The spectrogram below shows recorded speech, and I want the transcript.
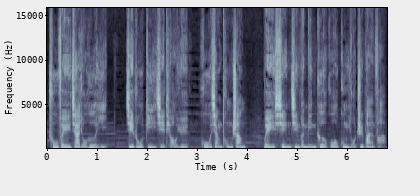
除非家有恶意，即如缔结条约，互相通商，为现今文明各国共有之办法。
